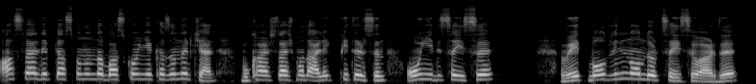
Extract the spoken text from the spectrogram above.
Asvel deplasmanında Baskonya kazanırken bu karşılaşmada Alec Peterson 17 sayısı Wade Baldwin'in 14 sayısı vardı.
